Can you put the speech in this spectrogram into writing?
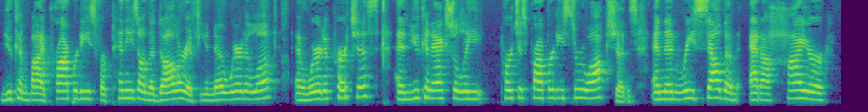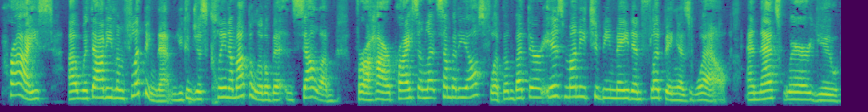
You can buy properties for pennies on the dollar if you know where to look and where to purchase. And you can actually purchase properties through auctions and then resell them at a higher price uh, without even flipping them. You can just clean them up a little bit and sell them for a higher price and let somebody else flip them. But there is money to be made in flipping as well. And that's where you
